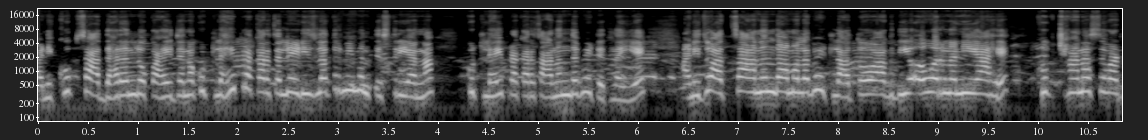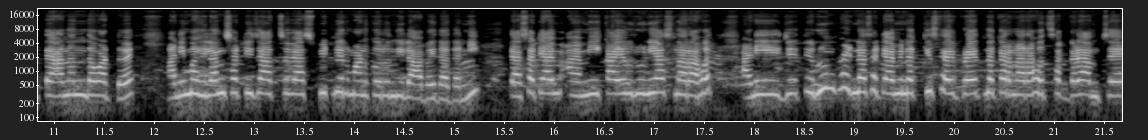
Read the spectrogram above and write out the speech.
आणि खूप साधारण लोक आहे ज्यांना कुठल्याही प्रकारचा लेडीजला तर मी म्हणते स्त्रियांना कुठल्याही प्रकारचा आनंद भेटत नाहीये. आणि जो आजचा आनंद आम्हाला भेटला तो अगदी अवर्णनीय आहे. खूप छान असं वाटतंय आनंद वाटतोय. आणि महिलांसाठी जे आजचं व्यासपीठ निर्माण करून दिलं अभयदादांनी त्यासाठी आम्ही कायम ऋणी असणार आहोत? आणि जे ते ऋण फेडण्यासाठी आम्ही नक्कीच काही प्रयत्न करणार आहोत. सगळे आमचे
